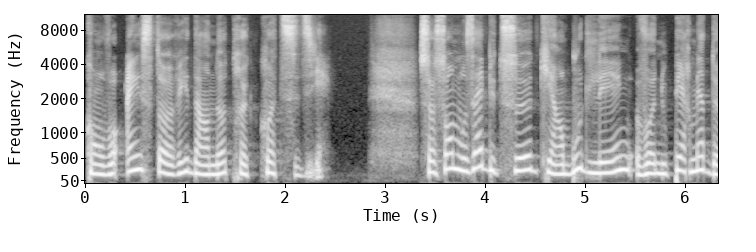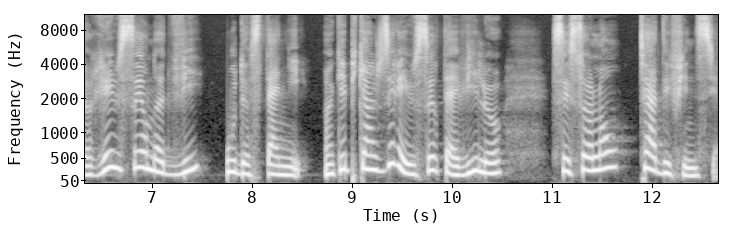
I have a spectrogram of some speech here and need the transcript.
qu'on va instaurer dans notre quotidien. Ce sont nos habitudes qui, en bout de ligne, vont nous permettre de réussir notre vie ou de stagner. OK? Puis quand je dis réussir ta vie, c'est selon ta définition.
